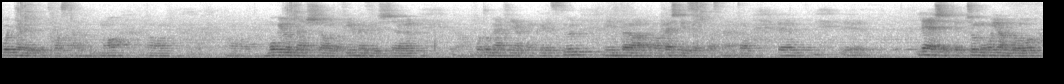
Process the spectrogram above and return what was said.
foltnyelvezetet használunk ma a, a mobilozással, a filmezéssel, a fotográfiákon keresztül, mint a, a festészet használta. Leesett egy csomó olyan dolog,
